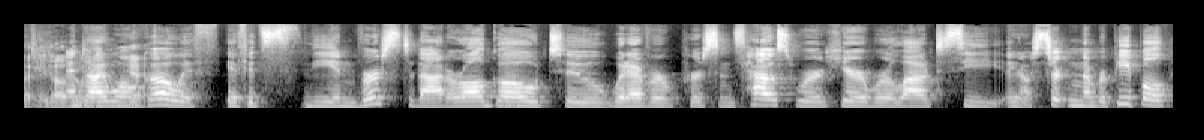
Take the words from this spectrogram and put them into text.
uh, and way, I won't yeah. go if, if it's the inverse to that, or I'll go to whatever person's house. We're here, we're allowed to see you know a certain number of people,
